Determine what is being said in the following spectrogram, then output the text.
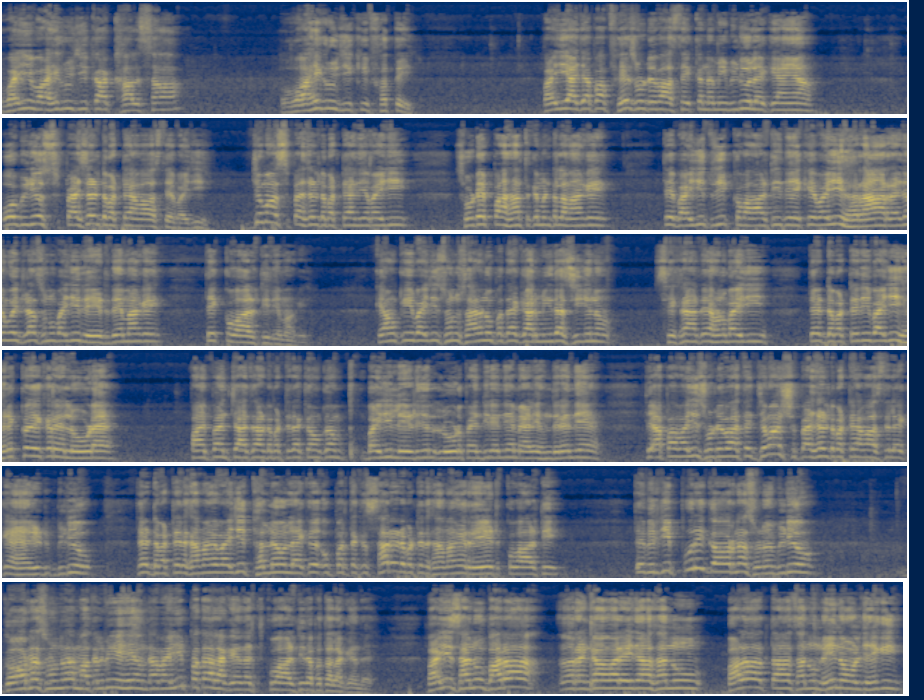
ਵਾਹਿ ਜੀ ਵਾਹਿਗੁਰੂ ਜੀ ਕਾ ਖਾਲਸਾ ਵਾਹਿਗੁਰੂ ਜੀ ਕੀ ਫਤਿਹ। ਭਾਈ ਜੀ, ਅੱਜ ਆਪਾਂ ਫੇਰ ਤੁਹਾਡੇ ਵਾਸਤੇ ਇੱਕ ਨਵੀਂ ਵੀਡੀਓ ਲੈ ਕੇ ਆਏ ਆ ਉਹ ਵੀਡੀਓ ਸਪੈਸ਼ਲ ਦੁਪੱਟਿਆਂ ਵਾਸਤੇ ਬਾਈ ਜੀ। ਜਮਾ ਸਪੈਸ਼ਲ ਦੁਪੱਟਿਆਂ ਦੀ ਹੈ ਬਾਈ ਜੀ। ਤੁਹਾਡੇ 5-7 ਮਿੰਟ ਲਵਾਂਗੇ। ਤੇ ਬਾਈ ਜੀ ਤੁਸੀਂ ਕੁਆਲਿਟੀ ਦੇਖ ਕੇ ਬਾਈ ਜੀ ਹੈਰਾਨ ਰਹਿ ਜਾਓਗੇ ਜਿਹੜਾ ਤੁਹਾਨੂੰ ਬਾਈ ਜੀ ਰੇਟ ਦੇਵਾਂਗੇ ਤੇ ਕੁਆਲਿਟੀ ਦੇਵਾਂਗੇ। ਕਿਉਂਕਿ ਬਾਈ ਜੀ ਤੁਹਾਨੂੰ ਸਾਰਿਆਂ ਨੂੰ ਪਤਾ ਹੈ ਗਰਮੀ ਦਾ ਸੀਜ਼ਨ ਸਿਖਰਾਂ ਤੇ ਹੁਣ ਬਾਈ ਜੀ। ਤੇ ਦੁਪੱਟੇ ਦੀ ਬਾਈ ਜੀ ਹਰ ਇੱਕ ਦੇ ਘਰੇ ਲੋੜ ਹੈ। ਪੰਜ ਪੰਜ, ਚਾਰ ਚਾਰ ਦੁਪੱਟੇ ਦਾ ਕਿਉਂਕਿ ਬਾਈ ਜੀ ਲੇਡੀਜ਼ ਲੋਡ ਪੈਂਦੀ ਰਹਿੰਦੀ ਹੈ, ਮੈਲੇ ਹੁੰਦੇ ਰਹਿੰਦੇ ਆ ਤੇ ਆਪਾਂ ਬਾਈ ਜੀ ਤੁਹਾਡੇ ਵਾਸਤੇ ਜਮਾ ਸਪੈਸ਼ਲ ਦੁਪੱਟਿਆਂ ਵਾਸਤੇ ਲੈ ਕੇ ਆਏ ਹਾਂ ਵੀਡੀਓ ਤੇ ਦੁਪੱਟੇ ਦਿਖਾਵਾਂਗੇ ਬਾਈ ਜੀ, ਥੱਲੇੋਂ ਲੈ ਕੇ ਉੱਪਰ ਤੱਕ ਸਾਰੇ ਦੁਪੱਟੇ ਦਿਖਾਵਾਂਗੇ ਰੇਟ ਕੁਆਲਿਟੀ ਤੇ ਵੀਰ ਜੀ, ਪੂਰੀ ਗੌਰ ਨਾਲ ਸੁਣਿਓ ਵੀਡੀਓ ਗੌਰ ਨਾਲ ਸੁਣਨ ਦਾ ਮਤਲਬ ਵੀ ਇਹ ਹੁੰਦਾ ਬਾਈ ਜੀ, ਪਤਾ ਲੱਗ ਜਾਂਦਾ ਕੁਆਲਿਟੀ ਦਾ ਪਤਾ ਲੱਗ ਜਾਂਦਾ ਬਾਈ ਜੀ, ਸਾਨੂੰ ਬਾਹਰਾ ਰੰਗਾਂ ਬਾਰੇ ਜਾਂ ਸਾਨੂੰ ਬਾਹਲਾ ਤਾਂ ਸਾਨੂੰ ਨਹੀਂ ਨੌਲੇਜ ਹੈਗੀ।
